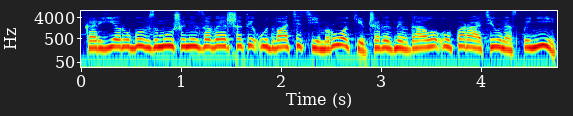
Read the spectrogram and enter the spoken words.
Кар'єру був змушений завершити у 27 років через невдалу операцію на спині.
